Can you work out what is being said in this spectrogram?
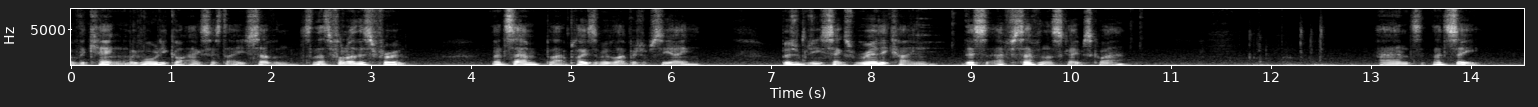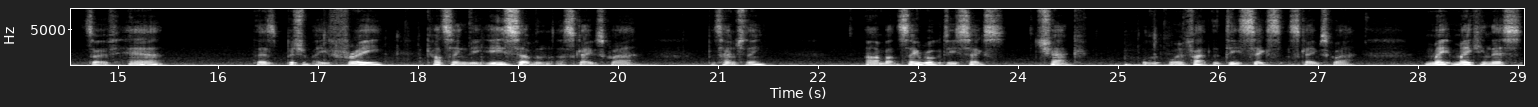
of the king. We've already got access to h7. So let's follow this through. Let's say black plays a move like bishop c8. Bishop g6 really cutting this f7 escape square. And let's see. So if here there's bishop a3 cutting the e7 escape square potentially. Uh, but say rook d6 check or, or in fact the d6 escape square making this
